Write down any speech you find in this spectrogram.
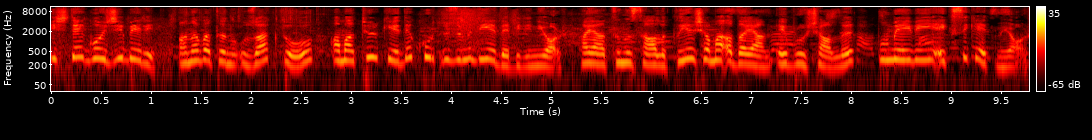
İşte goji beri, ana vatanı uzak doğu ama Türkiye'de kurt üzümü diye de biliniyor. Hayatını sağlıklı yaşama adayan Ebru Şallı bu meyveyi eksik etmiyor.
